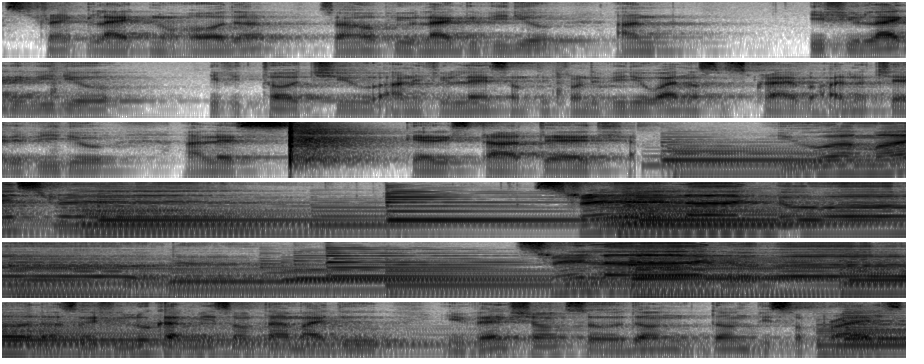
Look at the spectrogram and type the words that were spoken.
strength like no other. So I hope you like the video. And if you like the video, if it touched you, and if you learned something from the video, why not subscribe? Why not share the video? And let's get it started. You are my strength, strength like no other, strength like no other. So if you look at me, sometimes I do invention, so don't don't be surprised.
